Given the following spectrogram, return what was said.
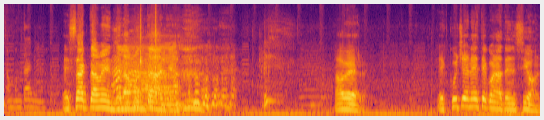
La montaña. Exactamente, la montaña. A ver. Escuchen este con atención.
